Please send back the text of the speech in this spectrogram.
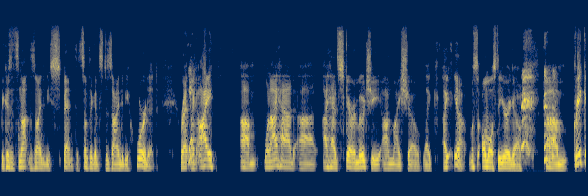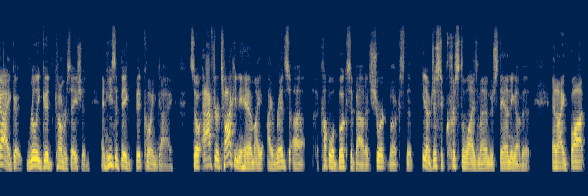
because it's not designed to be spent. It's something that's designed to be hoarded, right? Yeah. Like I, um, when I had uh, I had Scaramucci on my show, like I, you know, almost a year ago. Um, great guy, good, really good conversation, and he's a big Bitcoin guy. So after talking to him, I I read uh, a couple of books about it, short books that you know just to crystallize my understanding of it, and I bought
